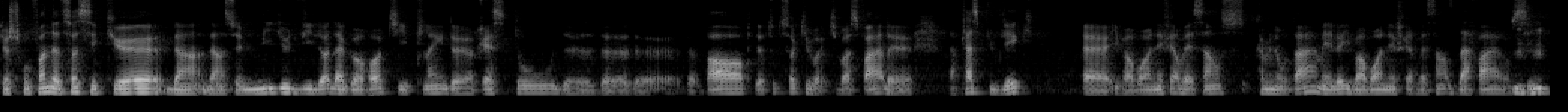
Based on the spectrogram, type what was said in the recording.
que je trouve fun de ça, c'est que dans, dans ce milieu de vie-là d'Agora, qui est plein de restos, de, de, de, de bars, puis de tout ça qui va, qui va se faire, de la place publique, euh, il va y avoir une effervescence communautaire, mais là, il va y avoir une effervescence d'affaires aussi. Mhm.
